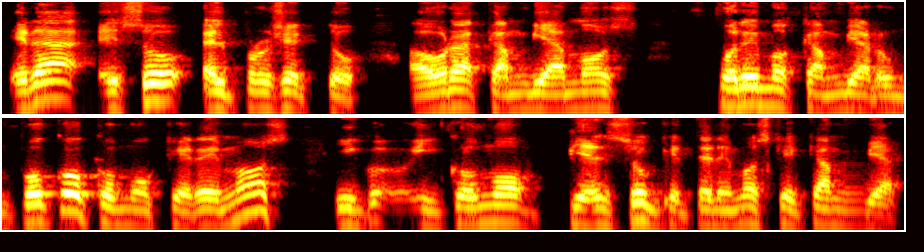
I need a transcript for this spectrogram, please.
Era eso el proyecto. Ahora cambiamos podemos cambiar un poco como queremos y, y como pienso que tenemos que cambiar.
